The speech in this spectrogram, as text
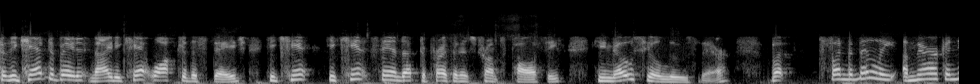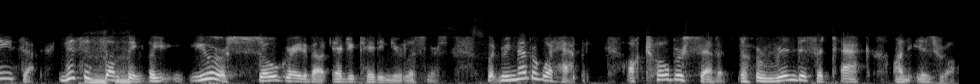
because he can't debate at night. He can't walk to the stage. He can't. He can't stand up to President Trump's policies. He knows he'll lose there. But fundamentally, America needs that. This is mm-hmm. something uh, you are so great about educating your listeners. But remember what happened. October 7th, the horrendous attack on Israel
